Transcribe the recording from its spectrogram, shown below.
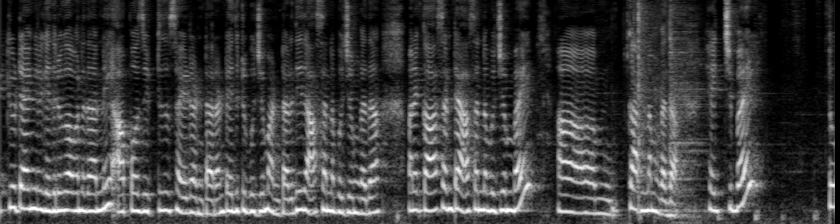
ఎక్యూట్ యాంగిల్ ఎదురుగా ఉన్నదాన్ని ఆపోజిట్ సైడ్ అంటారు. అంటే ఎదుటి భుజం అంటారు. ఇది ఆసన్న భుజం కదా. మనకి కాస్ అంటే ఆసన్న భుజం బై కర్ణం కదా. H by two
